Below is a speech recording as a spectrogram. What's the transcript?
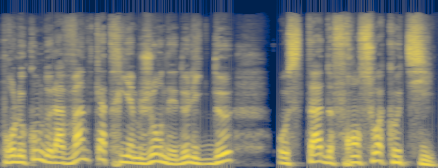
pour le compte de la 24e journée de Ligue 2 au stade François Coty.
